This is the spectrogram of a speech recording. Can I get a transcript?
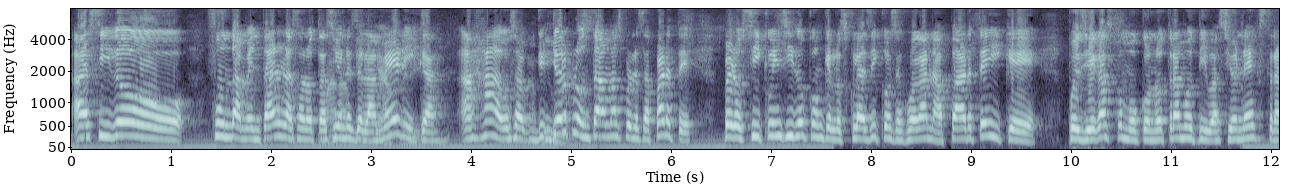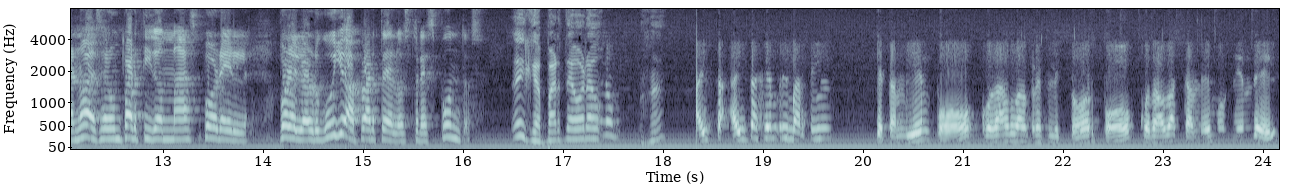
ha sido fundamental en las anotaciones de la América. Ajá, o sea, yo, yo lo preguntaba más por esa parte. pero sí coincido con que los clásicos se juegan aparte y que pues llegas como con otra motivación extra, ¿no? Al ser un partido más por el, por el orgullo aparte de los tres puntos. Y que aparte ahora... Ahí, está, ahí está Henry Martín, que también poco dado al reflector, poco dado a que hablemos bien de él.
